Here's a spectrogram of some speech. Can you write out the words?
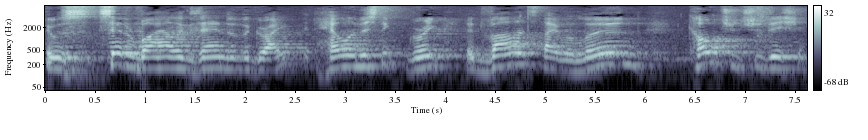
it was settled by Alexander the Great, Hellenistic Greek, advanced, they were learned, culture, tradition.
